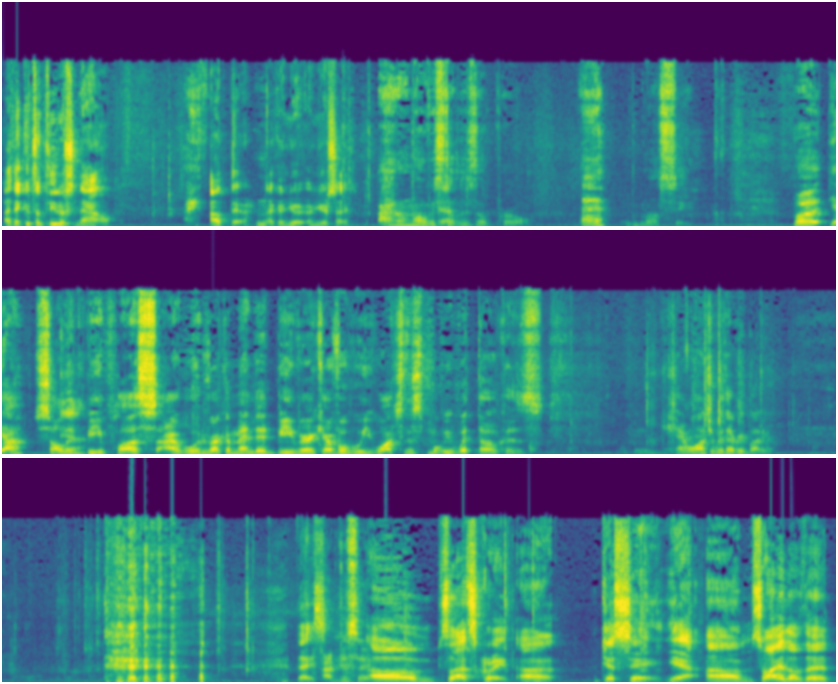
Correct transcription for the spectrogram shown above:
I think it's in theaters now. Out there, like on your on your side. I don't know if it Yeah. still is though. Pearl. Eh, we'll see. But yeah, solid Yeah. B plus. I would recommend it. Be very careful who you watch this movie with though, because you can't watch it with everybody. Nice. I'm just saying. Um, so that's great. Uh, just saying, yeah. Um, so I love the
